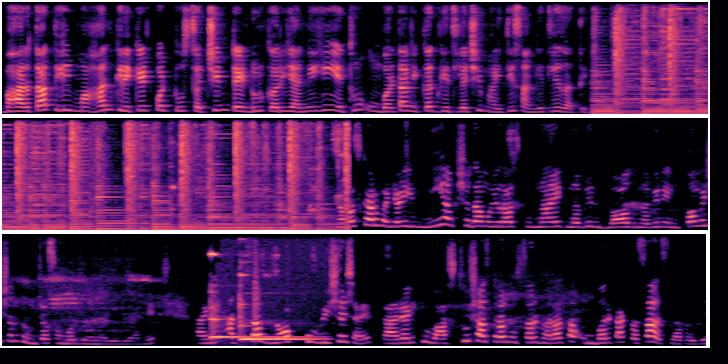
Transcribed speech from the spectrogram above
भारतातील महान क्रिकेटपटू सचिन तेंडुलकर यांनीही येथून उंबरटा विकत घेतल्याची माहिती सांगितली जाते. नमस्कार मंडळी मी अक्षदा मयुराज. पुन्हा एक नवीन ब्लॉग नवीन इन्फॉर्मेशन तुमच्यासमोर घेऊन आलेली आहे. आणि आजचा ब्लॉग खूप विशेष आहे कारण की वास्तुशास्त्रानुसार घराचा उंबरटा कसा असला पाहिजे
